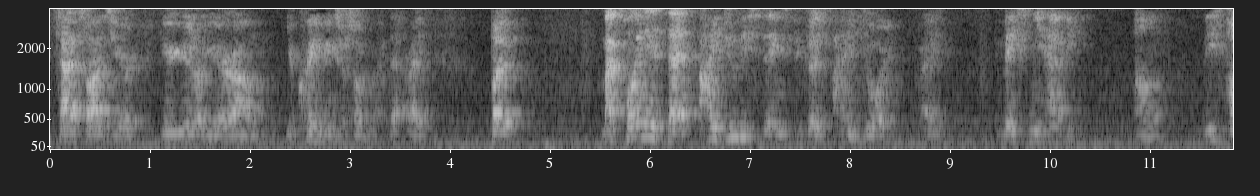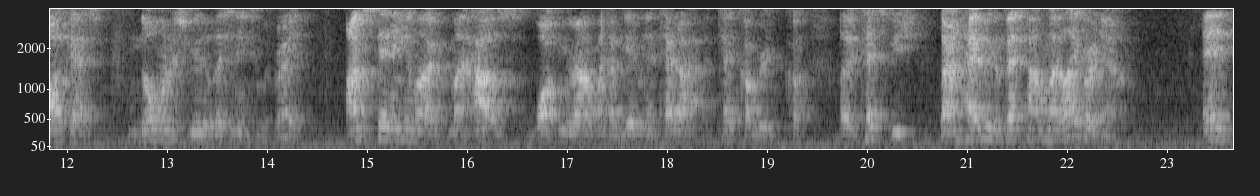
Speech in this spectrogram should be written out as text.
satisfies your your you know your um your cravings or something like that, right? But my point is that I do these things because I enjoy it, right? It makes me happy. Um, these podcasts no one is really listening to it, right? I'm standing in my, my house, walking around like I'm giving a TED, a TED cover, a TED speech, but I'm having the best time of my life right now. And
